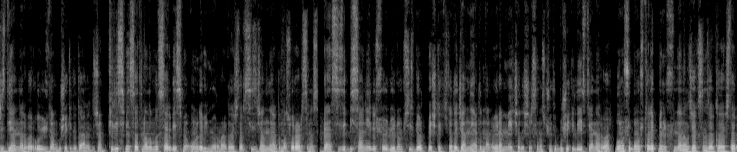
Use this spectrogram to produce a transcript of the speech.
öğreniriz diyenler var. O yüzden bu şekilde devam edeceğim. Free spin satın alımı serbest mi onu da bilmiyorum arkadaşlar. Siz canlı yardıma sorarsınız. Ben size bir saniyede söylüyorum. Siz 4-5 dakikada canlı yardımdan öğrenmeye çalışırsınız. Çünkü bu şekilde isteyenler var. Bonusu bonus talep menüsünden alacaksınız arkadaşlar.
